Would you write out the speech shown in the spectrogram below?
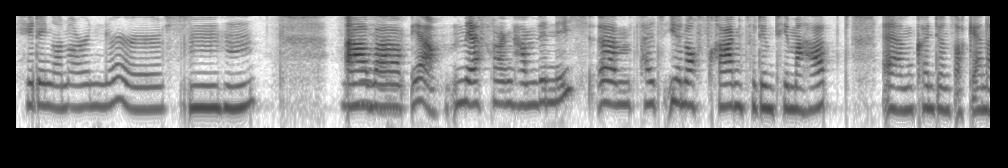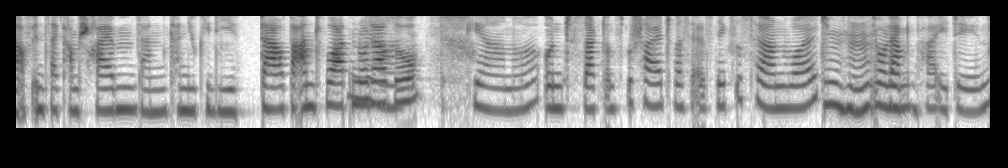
hitting on our nerves. Mhm. Aber ja, mehr Fragen haben wir nicht. Ähm, falls ihr noch Fragen zu dem Thema habt, ähm, könnt ihr uns auch gerne auf Instagram schreiben. Dann kann Yuki die da beantworten oder Ja. so. Gerne. Und sagt uns Bescheid, was ihr als nächstes hören wollt. Mhm. Wir Oder haben ein paar Ideen.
